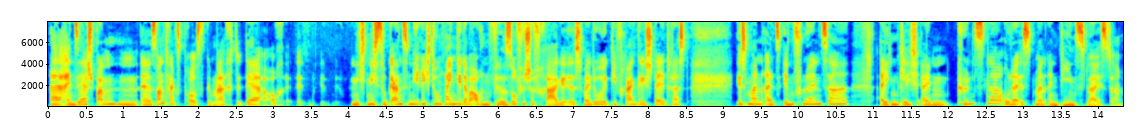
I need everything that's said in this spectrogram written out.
äh, einen sehr spannenden äh, Sonntagspost gemacht, der auch äh, nicht, nicht so ganz in die Richtung reingeht, aber auch eine philosophische Frage ist, weil du die Frage gestellt hast, ist man als Influencer eigentlich ein Künstler oder ist man ein Dienstleister?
